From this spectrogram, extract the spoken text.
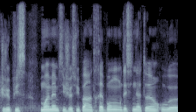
que je puisse moi-même, si je ne suis pas un très bon dessinateur ou, euh,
